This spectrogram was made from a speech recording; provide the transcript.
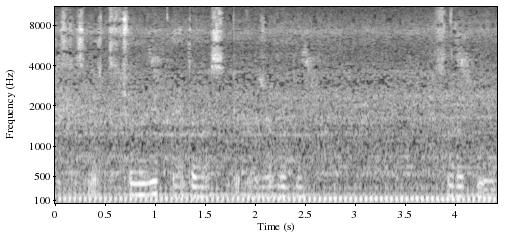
Після смерті чоловіка я дала собі вже видно 40 днів.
